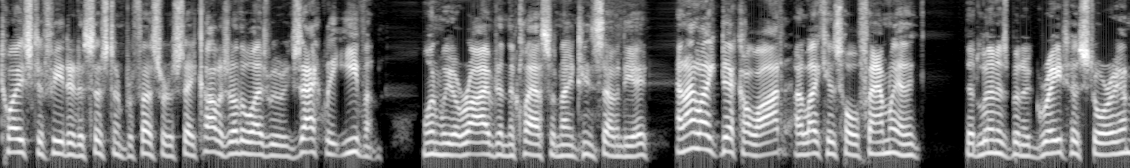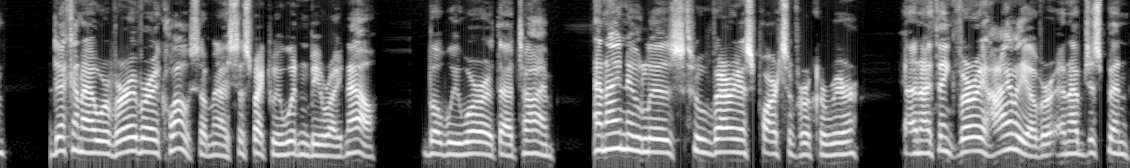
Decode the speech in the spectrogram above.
twice defeated assistant professor at State College. Otherwise, we were exactly even when we arrived in the class of 1978. And I like Dick a lot. I like his whole family. I think that Lynne has been a great historian. Dick and I were very, very close. I mean, I suspect we wouldn't be right now, but we were at that time. And I knew Liz through various parts of her career, and I think very highly of her. And I've just been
